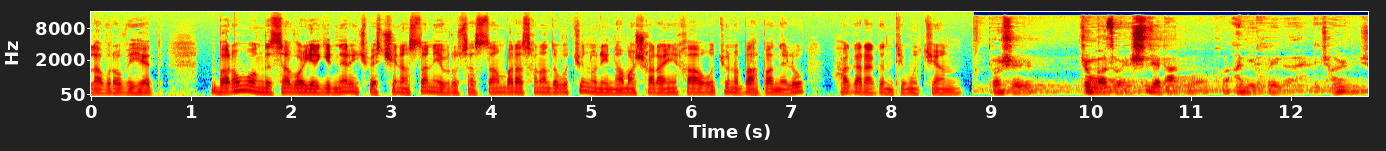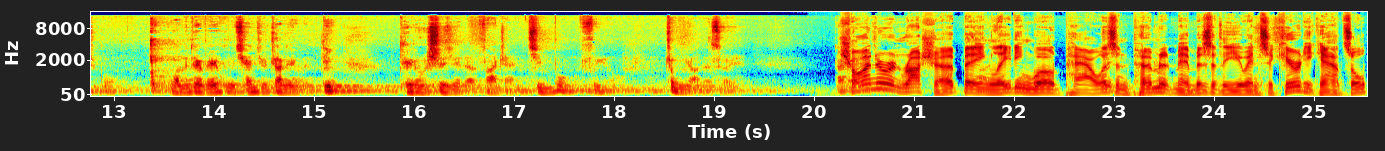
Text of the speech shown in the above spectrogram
Լավրովի հետ։ Բարոն Վոնգսա, որ երկիրները ինչպես Չինաստան եւ Ռուսաստան բարասխանանդվություն ունին համաշխարհային խաղաղությունը պահպանելու հակառակ ընդդիմության։ 都是中俄作为世界大国和安理会的常任理事国， 我们对维护全球战略稳定、推动世界的发展进步负有重要的责任。China and Russia, being leading world powers and permanent members of the UN Security Council,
